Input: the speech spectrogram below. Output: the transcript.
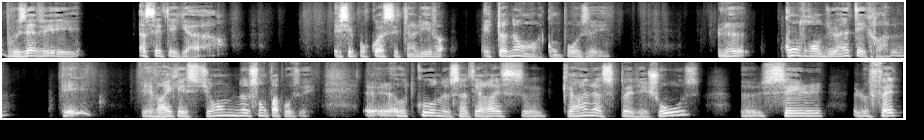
Vous avez à cet égard, et c'est pourquoi c'est un livre étonnant à composer, le compte-rendu intégral et les vraies questions ne sont pas posées. Euh, la Haute Cour ne s'intéresse qu'à un aspect des choses, euh, c'est le fait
